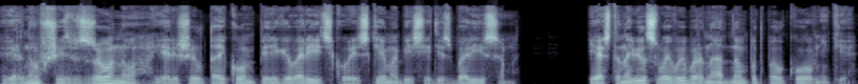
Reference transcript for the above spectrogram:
Вернувшись в зону, я решил тайком переговорить кое с кем о беседе с Борисом и остановил свой выбор на одном подполковнике,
